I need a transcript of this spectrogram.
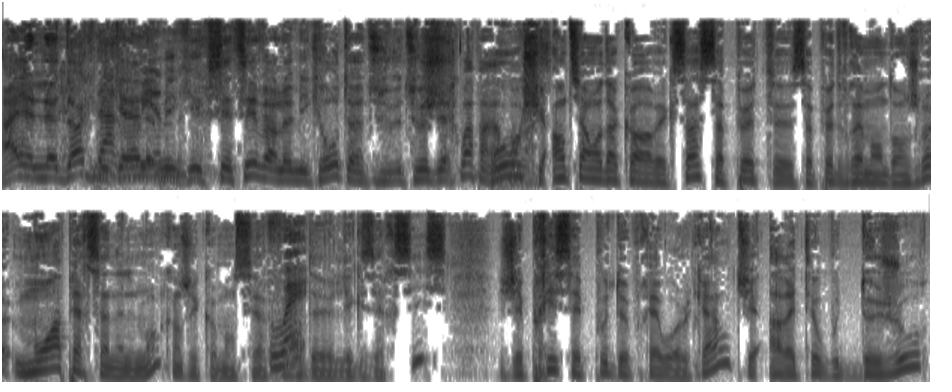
Hey, le doc, Michael, qui s'étire vers le micro, tu, veux- tu veux dire quoi par rapport Oh, à je suis ça? entièrement d'accord avec ça. Ça peut être, ça peut être vraiment dangereux. Moi, personnellement, quand j'ai commencé à faire Ouais. de l'exercice, j'ai pris ces poudres de pré-workout. J'ai arrêté au bout de deux jours.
